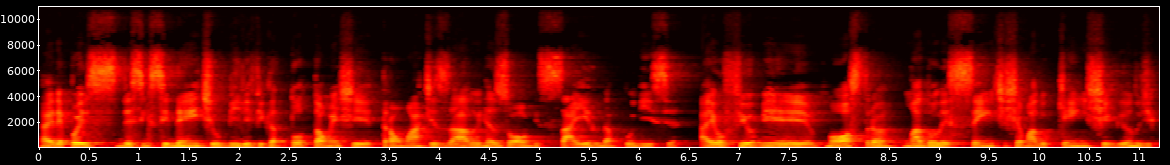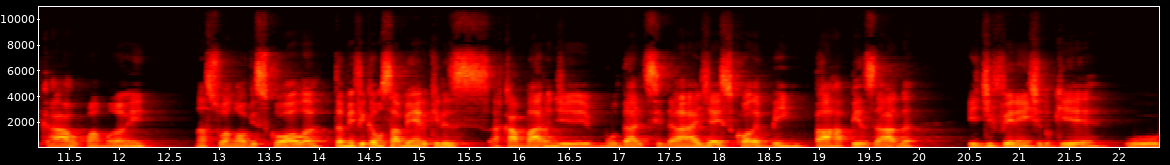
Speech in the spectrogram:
Aí depois desse incidente, o Billy fica totalmente traumatizado e resolve sair da polícia. Aí o filme mostra um adolescente chamado Ken chegando de carro com a mãe na sua nova escola. Também ficamos sabendo que eles acabaram de mudar de cidade, a escola é bem barra pesada e diferente do que o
